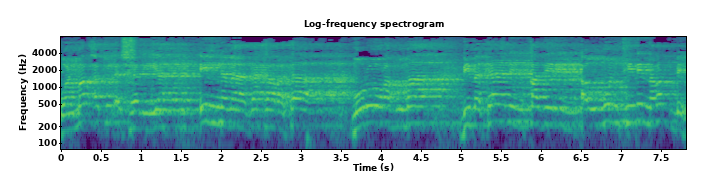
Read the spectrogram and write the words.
والمرأة الأشهرية إنما ذكرتا مرورهما بمكان قذر أو منتن رطب.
